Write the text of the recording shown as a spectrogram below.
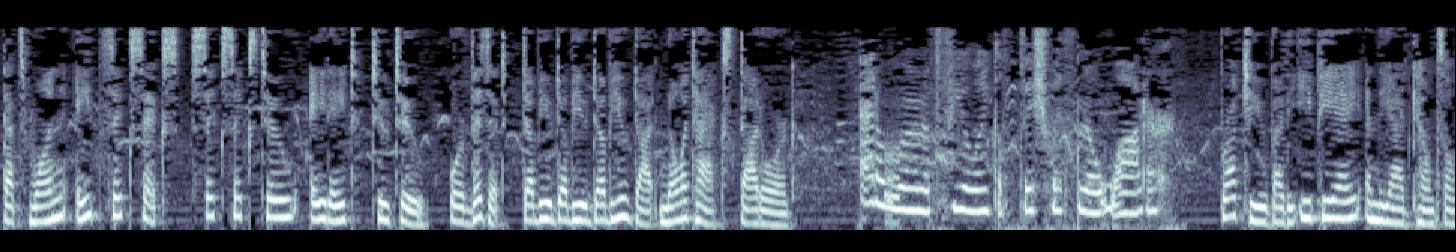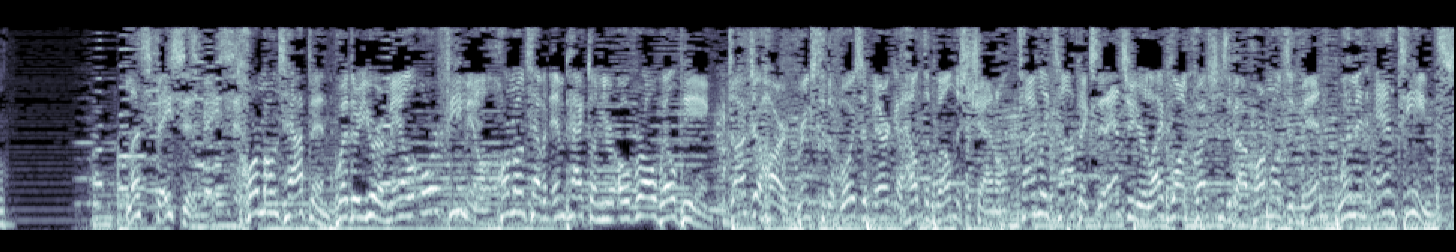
That's 1-866-662-8822 or visit www.noattacks.org. I don't want to feel like a fish with no water. Brought to you by the EPA and the Ad Council. Let's face it, hormones happen. Whether you're a male or female, hormones have an impact on your overall well-being. Dr. Hart brings to the Voice America Health and Wellness channel timely topics that answer your lifelong questions about hormones in men, women, and teens.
